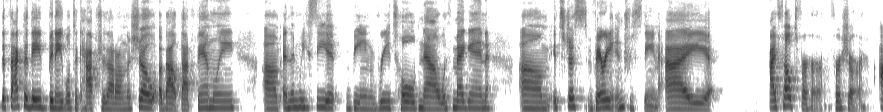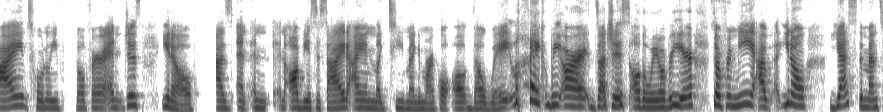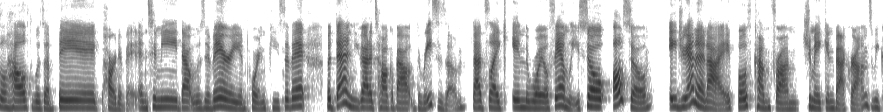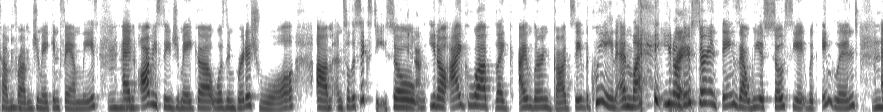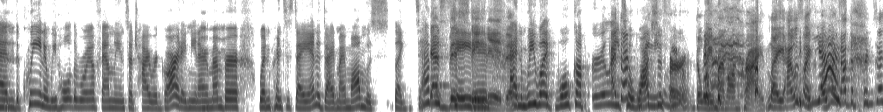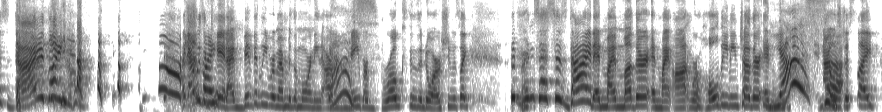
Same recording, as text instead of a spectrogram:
the fact that they've been able to capture that on the show about that family, um, and then we see it being retold now with Meghan, um, it's just very interesting. I I felt for her for sure. I totally felt for her. And just, you know, as an, an an obvious aside, I am like Team Meghan Markle all the way. Like we are Duchess all the way over here. So for me, I you know, yes, the mental health was a big part of it. And to me, that was a very important piece of it. But then you got to talk about the racism that's like in the royal family. So also Adriana and I both come from Jamaican backgrounds. We come Mhm. from Jamaican families. Mhm. And obviously, Jamaica was in British rule um, until the 60s. So, Yeah. you know, I grew up like I learned God Save the Queen. And like, you know, Right. there's certain things that we associate with England Mhm. and the Queen, and we hold the royal family in such high regard. I mean, I Mhm. remember when Princess Diana died, my mom was like devastated. devastated. And we like woke up early to watch the her the way my mom cried. Like I was like, oh my god, the princess died. Like, like I was a kid. I vividly remember the morning our Yes. neighbor broke through the door. She was like, the princess has died, and my mother and my aunt were holding each other, and yes. and I was just like,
